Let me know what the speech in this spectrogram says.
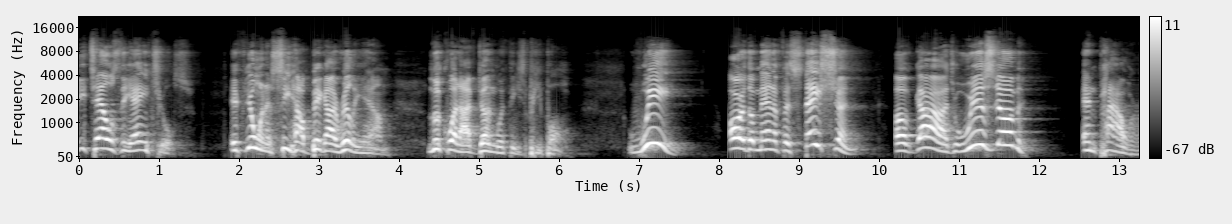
He tells the angels, if you want to see how big I really am, look what I've done with these people. We are the manifestation of God's wisdom and power.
